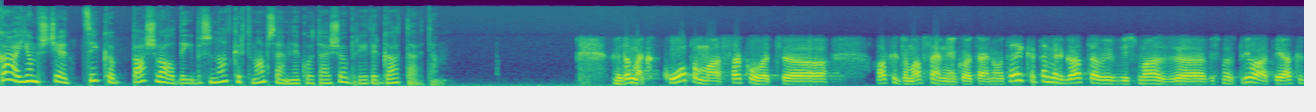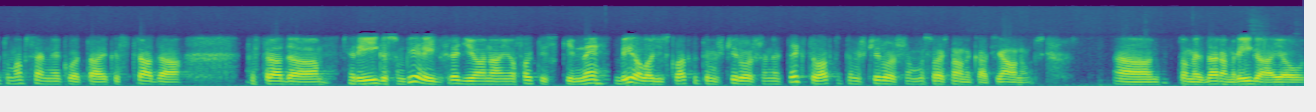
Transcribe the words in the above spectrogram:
kā jums šķiet, cik pašvaldības un atkrituma apsaimniekotāji šobrīd ir gatavi tam? Es domāju, ka kopumā sakot, uh, Atkrituma apsaimniekotāji noteikti, ka tam ir gatavi vismaz, vismaz privātie atkrituma apsaimniekotāji, kas strādā, kas strādā Rīgas un Pierīgas reģionā, jo faktiski ne bioloģisku atkritumu šķirošana, ne tekstilu atkritumu šķirošana mums vairs nav nekāds jaunums. Uh, to mēs darām Rīgā jau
